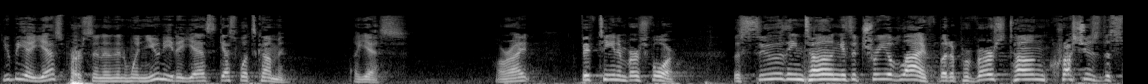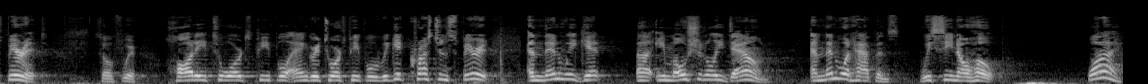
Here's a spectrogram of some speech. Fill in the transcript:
You be a yes person and then when you need a yes, guess what's coming? A yes. Alright? 15 and verse 4. The soothing tongue is a tree of life, but a perverse tongue crushes the spirit. So if we're haughty towards people, angry towards people, we get crushed in spirit, and then we get uh, emotionally down. And then what happens? We see no hope. Why?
